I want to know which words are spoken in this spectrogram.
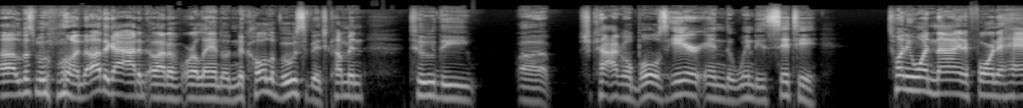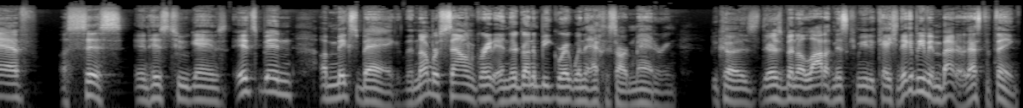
Uh, let's move on. The other guy out of, out of Orlando, Nikola Vucevic, coming to the uh, Chicago Bulls here in the Windy City. 21 9 and four and a half assists in his two games. It's been a mixed bag. The numbers sound great, and they're going to be great when they actually start mattering because there's been a lot of miscommunication. They could be even better. That's the thing.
